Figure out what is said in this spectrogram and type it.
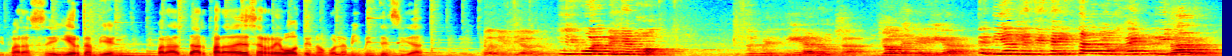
Y para seguir también, para dar, para dar ese rebote, ¿no? Con la misma intensidad. Igual me llevó. Eso es mentira, Lucha. Yo te quería. Tenía 16 años, Henry. Claro.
